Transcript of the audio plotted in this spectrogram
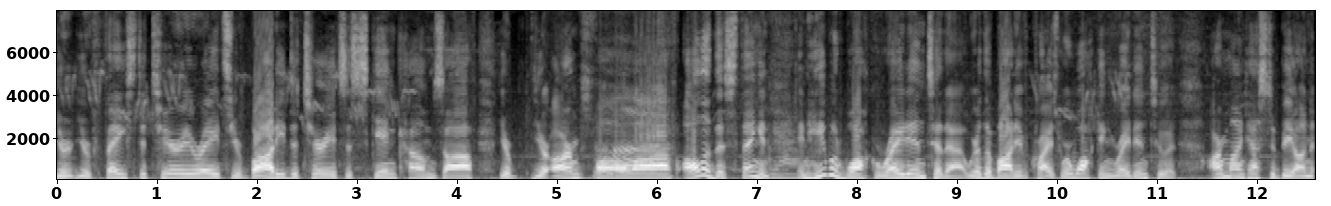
your, your face deteriorates, your body deteriorates, the skin comes off, your, your arms fall off, all of this thing. And yeah. And he would walk right into that. We're the body of Christ. We're walking right into it. Our mind has to be on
